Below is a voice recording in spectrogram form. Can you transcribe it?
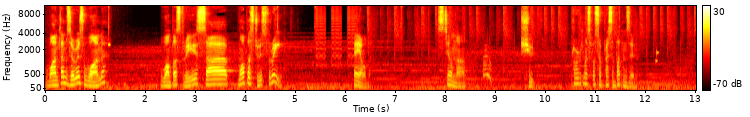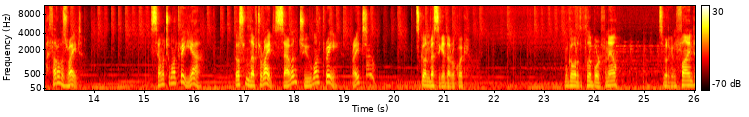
1 times 0 is 1. 1 plus 3 is, uh, 1 plus 2 is 3. Failed. Still no. Shoot. What am I supposed to press the buttons in? I thought I was right. 7213, yeah. Goes from left to right. 7213, right? Oh. Let's go investigate that real quick. I'm gonna go to the clipboard for now. See what I can find.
